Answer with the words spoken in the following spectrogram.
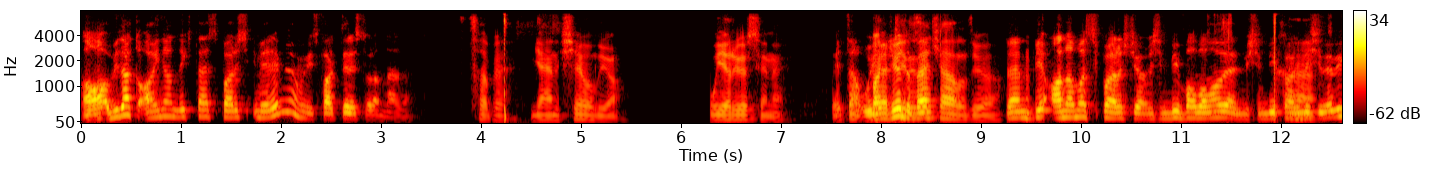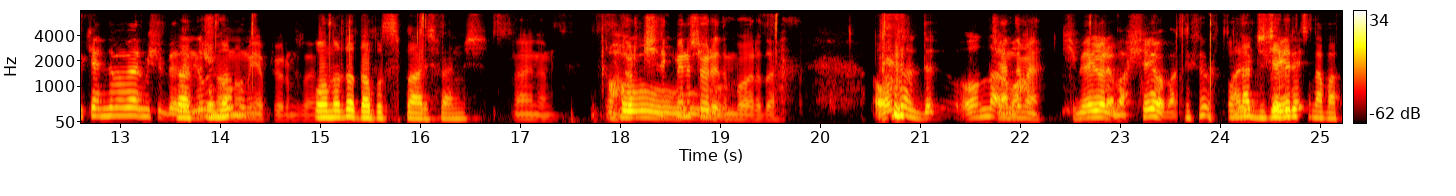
Aa bir dakika aynı anda iki tane sipariş veremiyor muyuz farklı restoranlardan? Tabi. Yani şey oluyor. Uyarıyor seni. E tamam Bak uyarıyordu ben. diyor. Ben bir anama sipariş vermişim, bir babama vermişim, bir kardeşime, bir kendime vermişim. Ben Veremiyorum. şu an onu- yapıyorum zaten. Onur da double sipariş vermiş. Aynen. Oo. 4 kişilik menü söyledim bu arada. Onlar, de, onlar ama Kendime. kime göre bak şey o bak. Onlar Hani cüceler şeyde- için ama.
